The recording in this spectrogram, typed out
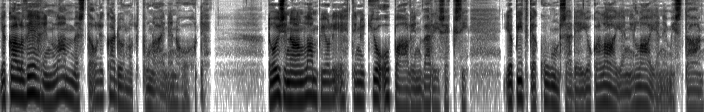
ja Calverin lammesta oli kadonnut punainen hohde. Toisinaan lampi oli ehtinyt jo opaalin väriseksi, ja pitkä kuunsäde, joka laajeni laajenemistaan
